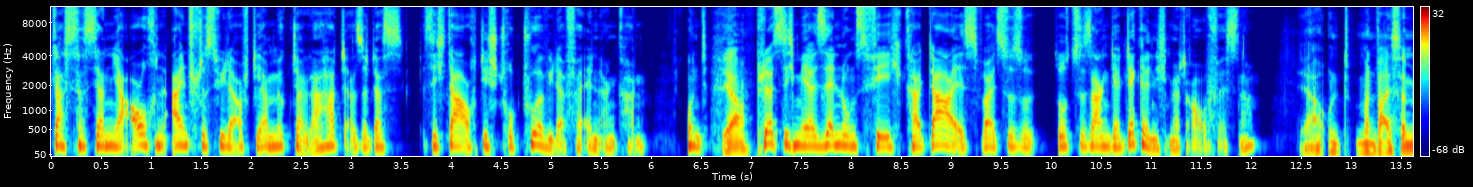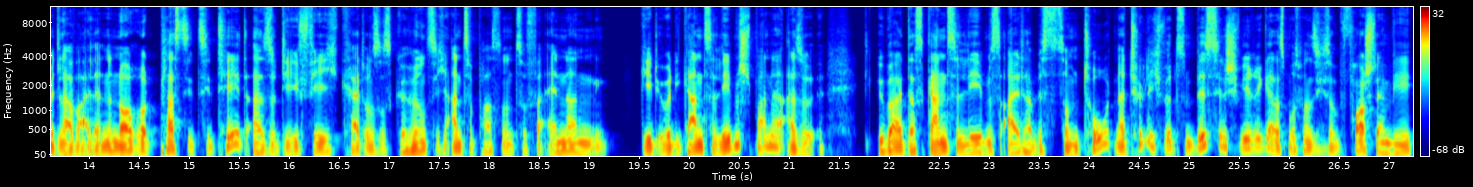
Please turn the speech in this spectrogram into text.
dass das dann ja auch einen Einfluss wieder auf die Amygdala hat, also dass sich da auch die Struktur wieder verändern kann. Und ja. plötzlich mehr Sendungsfähigkeit da ist, weil so, sozusagen der Deckel nicht mehr drauf ist. Ne? Ja, und man weiß ja mittlerweile, ne, Neuroplastizität, also die Fähigkeit unseres Gehirns, sich anzupassen und zu verändern, geht über die ganze Lebensspanne, also über das ganze Lebensalter bis zum Tod. Natürlich wird es ein bisschen schwieriger, das muss man sich so vorstellen wie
